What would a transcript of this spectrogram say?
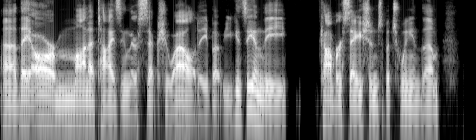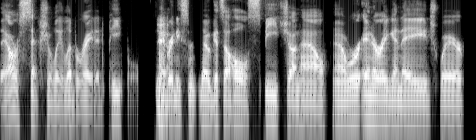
uh, they are monetizing their sexuality, but you can see in the conversations between them, they are sexually liberated people. Yeah. And Brittany Snow gets a whole speech on how you know, we're entering an age where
